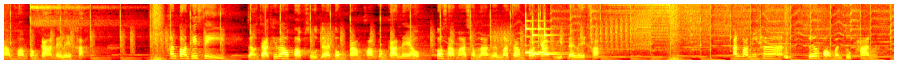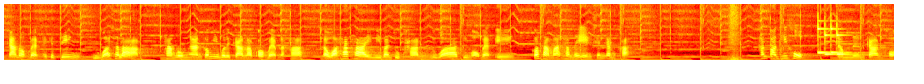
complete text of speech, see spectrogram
ตามความต้องการได้เลยค่ะ ขั้นตอนที่ 4 หลังจากที่เราปรับสูตรได้ตรงตามความต้องการแล้ว ก็สามารถชำระเงินมาจำก่อนการผลิตได้เลยค่ะ ขั้นตอนที่ 5 เรื่องของบรรจุภัณฑ์การออกแบบแพคเกจจิ้งหรือว่าฉลากทางโรงงานก็มีบริการรับออกแบบนะคะ แต่ว่าถ้าใครมีบรรจุภัณฑ์หรือว่าทีมออกแบบเอง ก็สามารถทำได้เองเช่นกันค่ะ ขั้นตอนที่ 6ดำเนินการขอ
